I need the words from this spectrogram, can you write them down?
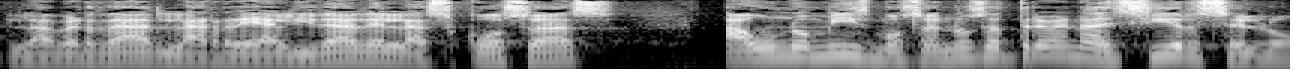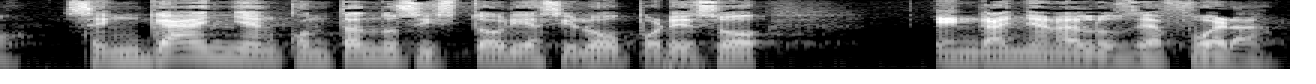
la verdad, la realidad de las cosas a uno mismo, o sea, no se atreven a decírselo, se engañan contándose historias y luego por eso engañan a los de afuera.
